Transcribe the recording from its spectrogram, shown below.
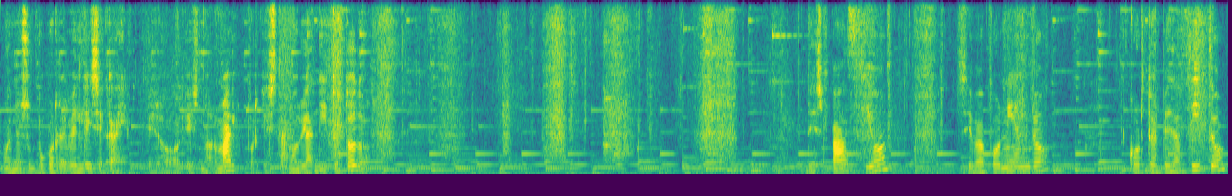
Bueno, es un poco rebelde y se cae, pero es normal porque está muy blandito todo. Despacio se va poniendo corto el pedacito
